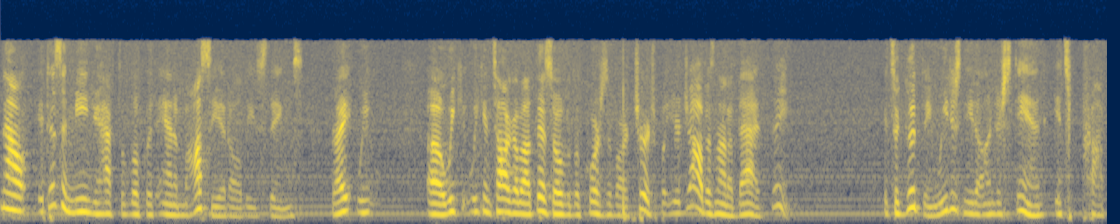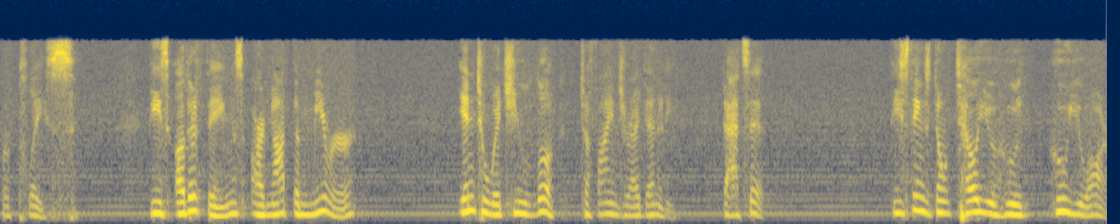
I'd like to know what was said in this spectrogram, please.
Now, it doesn't mean you have to look with animosity at all these things, right? We, uh, we, we can talk about this over the course of our church, but your job is not a bad thing. It's a good thing. We just need to understand its proper place. These other things are not the mirror into which you look to find your identity. That's it. These things don't tell you who, who you are.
